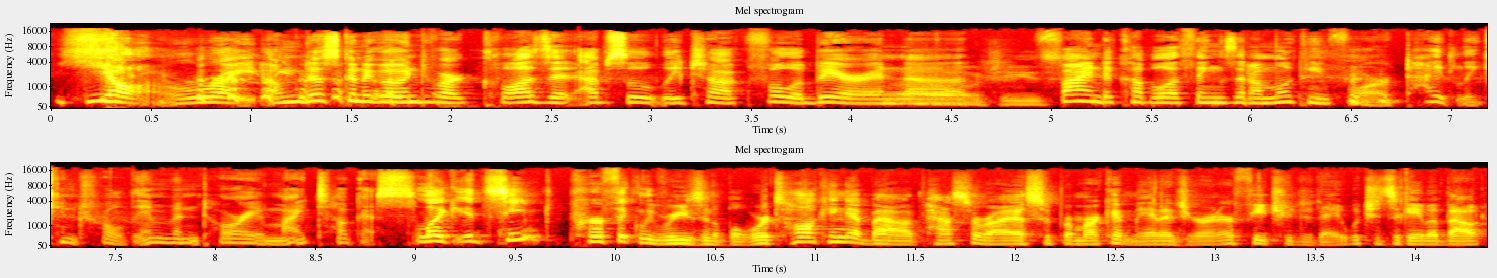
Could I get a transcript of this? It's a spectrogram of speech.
Yeah, right. I'm just gonna go into our closet absolutely chock full of beer and uh, Oh, jeez. find a couple of things that I'm looking for. Tightly controlled inventory might took us. Like, it seemed perfectly reasonable. We're talking about Pasaraya Supermarket Manager in our feature today, which is a game about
